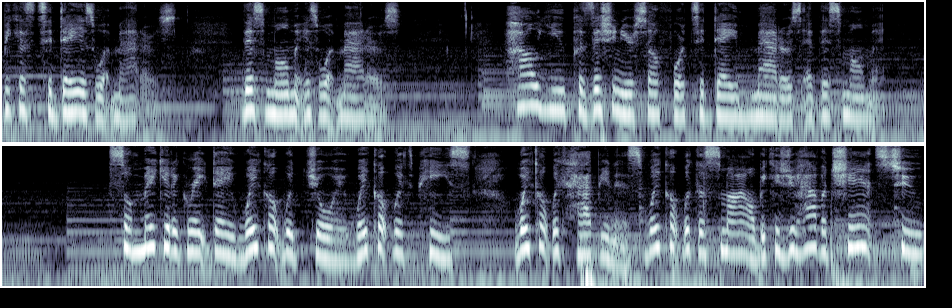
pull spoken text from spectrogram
because today is what matters. This moment is what matters. How you position yourself for today matters at this moment. So make it a great day. Wake up with joy. Wake up with peace. Wake up with happiness. Wake up with a smile because you have a chance to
